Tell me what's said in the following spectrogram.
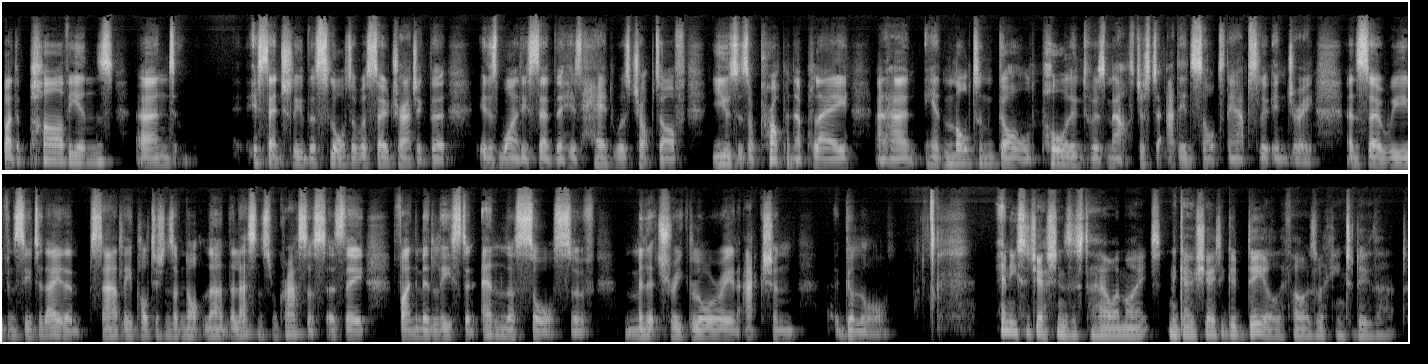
by the Parthians, and essentially the slaughter was so tragic that it is widely said that his head was chopped off, used as a prop in a play, and had he had molten gold poured into his mouth just to add insult to the absolute injury. And so we even see today that sadly politicians have not learnt the lessons from Crassus as they find the Middle East an endless source of military glory and action galore. Any suggestions as to how I might negotiate a good deal if I was looking to do that?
